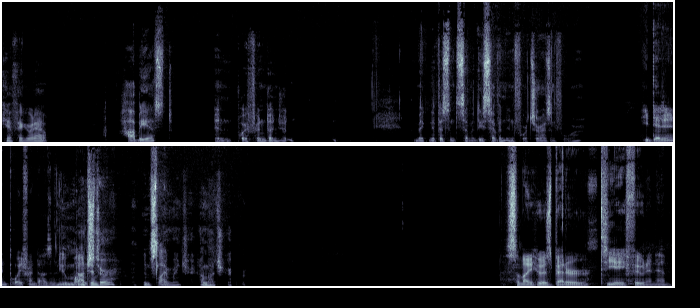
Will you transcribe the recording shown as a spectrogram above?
I can't figure it out. Hobbyist in Boyfriend Dungeon. The Magnificent 77 in Forza Horizon 4. He did it in Boyfriend Dozen. New Dungeon? Monster in Slime Rancher. I'm not sure. Somebody who has better TA food in him.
